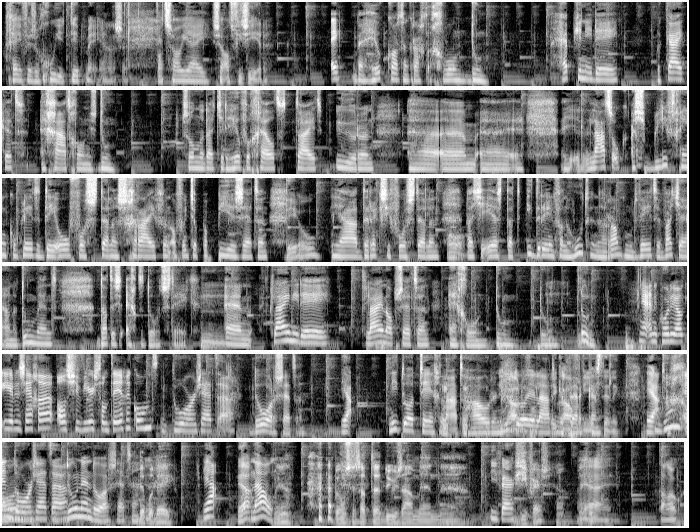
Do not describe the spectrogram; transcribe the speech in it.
Geef eens een goede tip mee aan ze. Wat zou jij ze adviseren? Ik ben heel kort en krachtig. Gewoon doen. Heb je een idee, bekijk het en ga het gewoon eens doen. Zonder dat je er heel veel geld, tijd, uren. eh, ehm, eh, laat ze ook alsjeblieft geen complete DO-voorstellen schrijven of iets op papier zetten. Deo? Ja, directievoorstellen. Oh. Dat je eerst dat iedereen van de hoed en de rand moet weten wat jij aan het doen bent. Dat is echt de doodsteek. Hmm. En klein idee, klein opzetten en gewoon doen, doen, doen. Ja, en ik hoorde je ook eerder zeggen, als je weerstand tegenkomt, doorzetten. Doorzetten. Ja, niet door tegen laten houden, niet door je laten Ik hou van die beperken. Ja, Doen en doorzetten. Doen en doorzetten. Dubbel D. Ja, Ja. nou, Ja. Bij ons is dat eh, duurzaam en eh, Divers. divers. Ja. Ja, kan ook.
